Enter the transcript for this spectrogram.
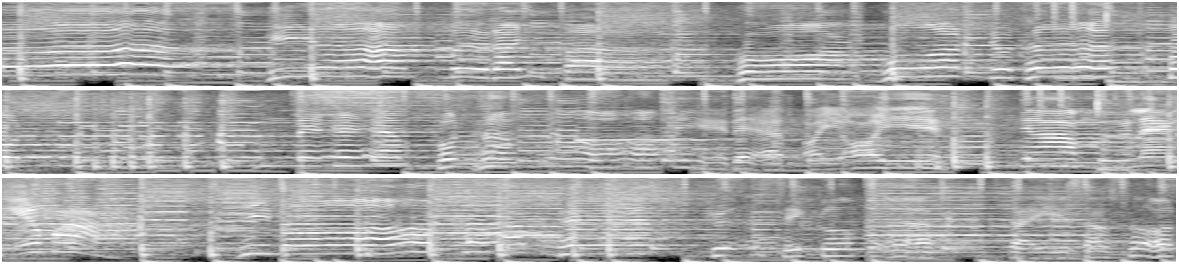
อยามมือไรป่าห่วงหวนอยู่เธอบนแนมฝนทำน้อยแดดอ่อยๆยามมือแรงเอวมาพี่น้องข้ามแพงคือสิกลมใจสาวโซน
